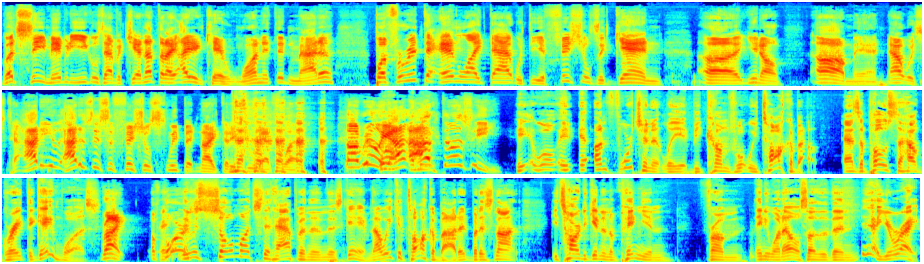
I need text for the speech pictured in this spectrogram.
let's see. Maybe the Eagles have a chance. Not that I, I didn't care who won. It didn't matter. But for it to end like that with the officials again, uh, you know. Oh man, that was t- how do you how does this official sleep at night that he threw that flag? no, really, Well, how, I how does he? He- well, it, it- unfortunately, it becomes what we talk about as opposed to how great the game was. Right, of It- course. There was so much that happened in this game. Now we could talk about it, but it's not. It's hard to get an opinion from anyone else other than yeah, you're right.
